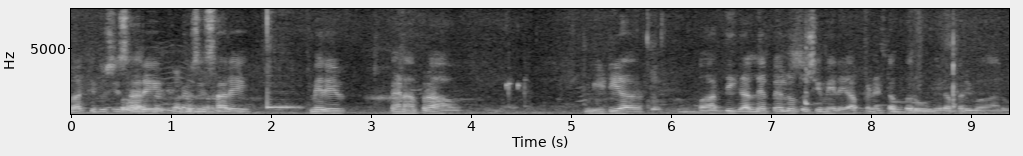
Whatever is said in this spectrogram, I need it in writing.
ਬਾਕੀ ਤੁਸੀਂ ਸਾਰੇ ਤੁਸੀਂ ਸਾਰੇ ਮੇਰੇ ਭੈਣਾਂ ਭਰਾ ਹੋ ਮੀਡੀਆ ਬਾਅਦ ਦੀ ਗੱਲ ਹੈ ਪਹਿਲਾਂ ਤੁਸੀਂ ਮੇਰੇ ਆਪਣੇ ਟੱਬਰ ਹੋ ਮੇਰਾ ਪਰਿਵਾਰ ਹੋ।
